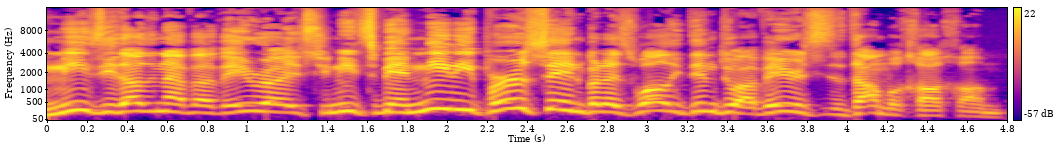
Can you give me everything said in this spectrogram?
means he doesn't have aveira. He needs to be a needy person, but as well he didn't do aveiras. He's a Talmud Chacham.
